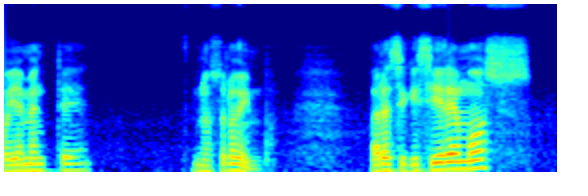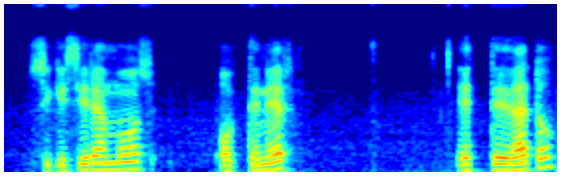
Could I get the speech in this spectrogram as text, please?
obviamente no es lo mismo ahora si quisiéramos si quisiéramos obtener este dato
